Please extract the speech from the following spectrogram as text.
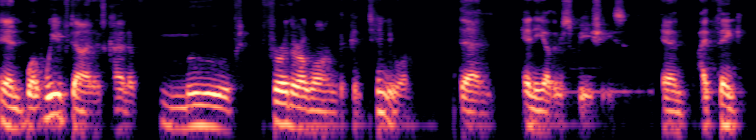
And what we've done is kind of moved further along the continuum than any other species. And I think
